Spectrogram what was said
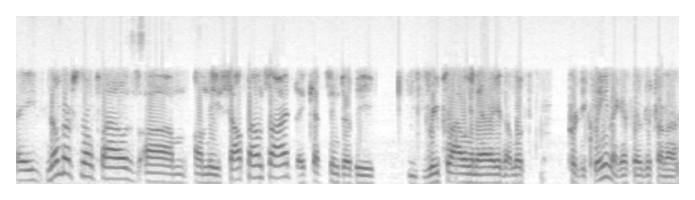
a number of snowplows um, on the southbound side. They kept seem to be replowing an area that looked pretty clean. I guess they were just trying to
